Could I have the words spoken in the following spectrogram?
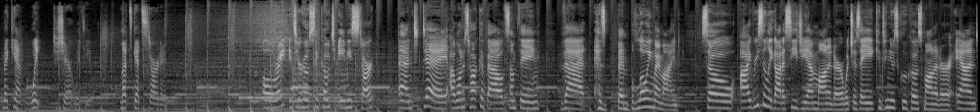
and I can't wait to share it with you. Let's get started. All right, it's your host and coach, Amy Stark. And today I want to talk about something that has been blowing my mind. So, I recently got a CGM monitor, which is a continuous glucose monitor. And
